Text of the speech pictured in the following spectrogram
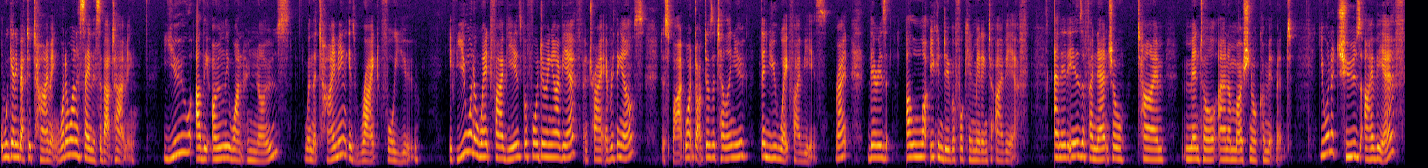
we're getting back to timing. What I want to say this about timing you are the only one who knows when the timing is right for you. If you want to wait five years before doing IVF and try everything else, despite what doctors are telling you, then you wait five years, right? There is a lot you can do before committing to IVF and it is a financial, time, mental, and emotional commitment. You want to choose IVF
